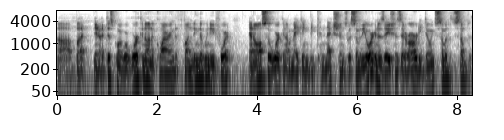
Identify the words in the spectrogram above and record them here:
Uh, but you know, at this point, we're working on acquiring the funding that we need for it, and also working on making the connections with some of the organizations that are already doing some of the, some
